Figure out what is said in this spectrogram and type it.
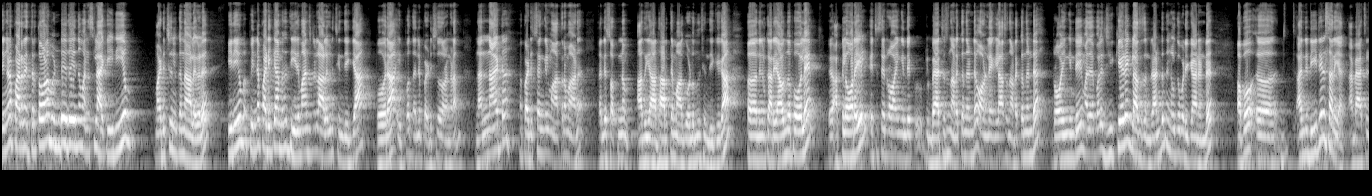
നിങ്ങളുടെ പഠനം എത്രത്തോളം ഉണ്ട് ഇത് എന്ന് മനസ്സിലാക്കി ഇനിയും മടിച്ചു നിൽക്കുന്ന ആളുകൾ ഇനിയും പിന്നെ പഠിക്കാമെന്ന് തീരുമാനിച്ചിട്ടുള്ള ആളുകൾ ചിന്തിക്കുക. പോരാ ഇപ്പൊ തന്നെ പഠിച്ചു തുടങ്ങണം. നന്നായിട്ട് പഠിച്ചെങ്കിൽ മാത്രമാണ് തന്റെ സ്വപ്നം അത് യാഥാർത്ഥ്യമാകുള്ളൂ എന്ന് ചിന്തിക്കുക. നിങ്ങൾക്ക് അറിയാവുന്ന പോലെ അക്ലോറയിൽ എച്ച് എസ് ഡ്രോയിങ്ങിന്റെ ബാച്ചസ് നടക്കുന്നുണ്ട്. ഓൺലൈൻ ക്ലാസ് നടക്കുന്നുണ്ട്. ഡ്രോയിങ്ങിന്റെയും അതേപോലെ ജി കെയുടെയും ക്ലാസ്സസ് ഉണ്ട്. രണ്ടും നിങ്ങൾക്ക് പഠിക്കാനുണ്ട്. അപ്പോൾ അതിന്റെ ഡീറ്റെയിൽസ് അറിയാൻ ആ ബാച്ചിൽ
